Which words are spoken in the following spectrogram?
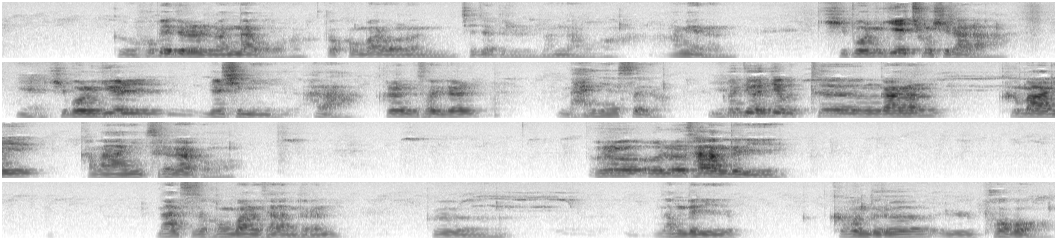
그 후배들을 만나고 또 공부하러 오는 제자들을 만나고 하면은 기본기에 충실하라. 예. 기본기를 열심히 하라. 그런 소리를 많이 했어요. 예. 그런데 언제부턴가는 그 말이 가만히 들어가고 어느 어느 사람들이 나한테서 공부하는 사람들은 그 남들이 그분들을 보고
